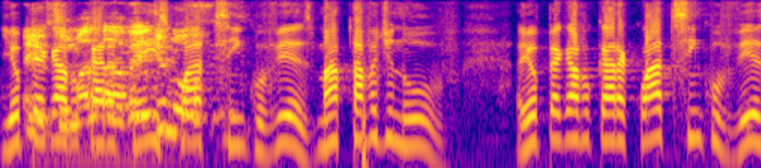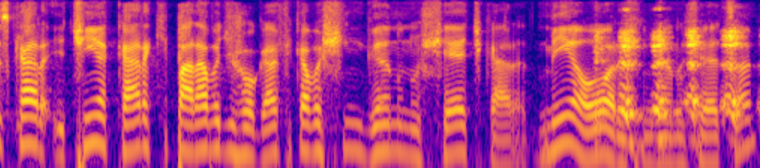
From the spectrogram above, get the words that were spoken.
E eu pegava o cara 3, 4, 5 vezes, matava de novo. Aí eu pegava o cara 4, 5 vezes, cara, e tinha cara que parava de jogar e ficava xingando no chat, cara. Meia hora xingando no chat, sabe?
